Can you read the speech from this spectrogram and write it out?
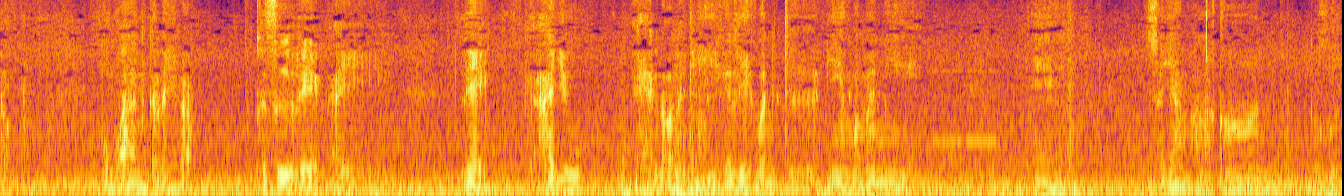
หรอกหมู่บ้านก็เลยแบบก็ซื้อเลขไอ้เลขอายุแอนนอลดีก็เลขวันเกิดเอียงประมาณนี้เออสยามพารากอนทุกคน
